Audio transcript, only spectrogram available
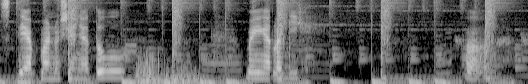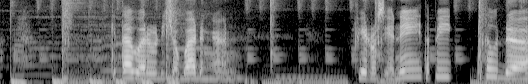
setiap manusianya tuh mengingat lagi uh, kita baru dicoba dengan virus ini tapi kita udah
